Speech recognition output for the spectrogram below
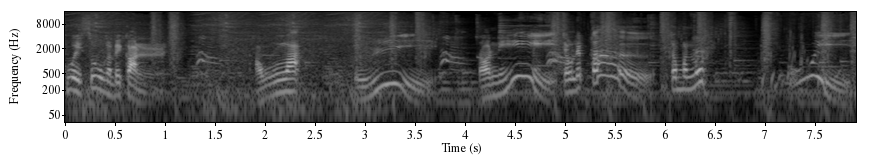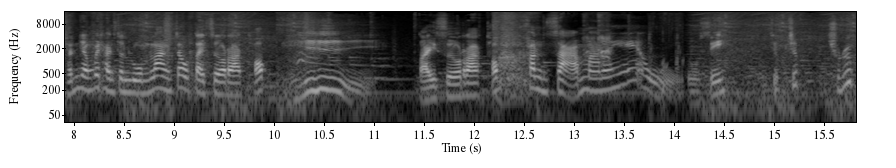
ช่วยสู้กันไปก่อน เอาละเฮ้ย ตอนนี้เจ้าเลปเตอร์ เจ้ามนุษย์อุ้ย ฉันยังไม่ทันจะรวมร่างเจ้าไตเซราท็อปฮี ไตเซอราท็อปขั้นสามมาแล้วดูสิชึบชึบชึบ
